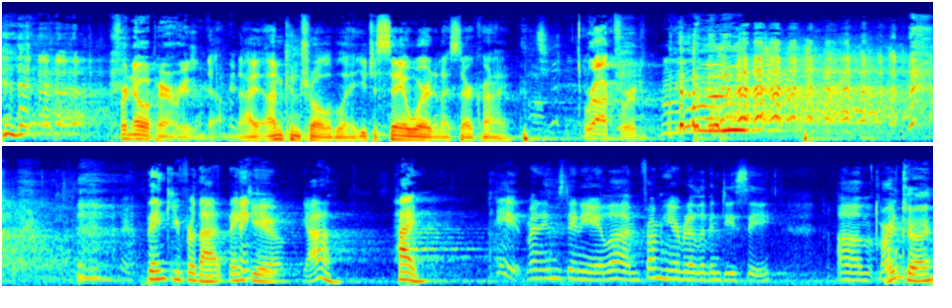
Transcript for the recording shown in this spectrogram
For no apparent reason. No, I, uncontrollably. You just say a word and I start crying. Rockford. Thank you for that. Thank, Thank you. you. Yeah. Hi. Hey, my name is Daniela. I'm from here, but I live in DC. Um, Martin, Okay.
